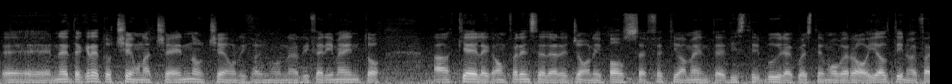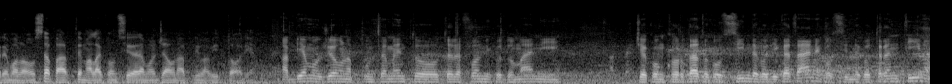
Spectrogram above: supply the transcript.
eh, nel decreto c'è un accenno, c'è un riferimento a che le conferenze delle regioni possa effettivamente distribuire queste nuove royalty, noi faremo la nostra parte ma la consideriamo già una prima vittoria. Abbiamo già un appuntamento telefonico domani ci concordato col sindaco di Catania, col sindaco Trantino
